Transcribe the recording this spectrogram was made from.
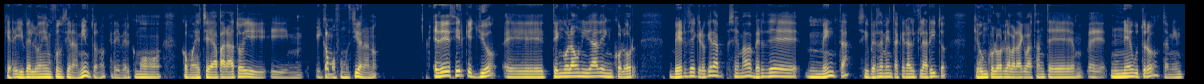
queréis verlo en funcionamiento, ¿no? Queréis ver cómo, cómo es este aparato y, y cómo funciona, ¿no? He de decir que yo eh, tengo la unidad en color verde, creo que era, se llamaba verde menta, sí, verde menta, que era el clarito, que es un color, la verdad, que bastante eh, neutro. También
